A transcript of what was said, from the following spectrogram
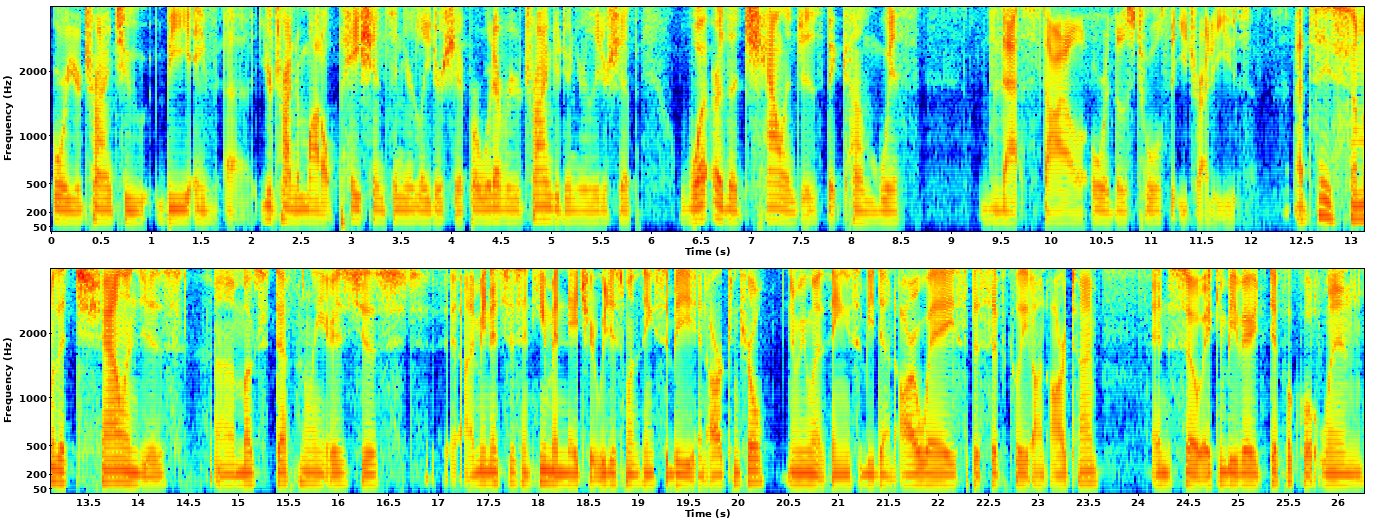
or you're trying to be a uh, you're trying to model patience in your leadership or whatever you're trying to do in your leadership what are the challenges that come with that style or those tools that you try to use I'd say some of the challenges, uh, most definitely, is just, I mean, it's just in human nature. We just want things to be in our control, and we want things to be done our way, specifically on our time. And so it can be very difficult when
